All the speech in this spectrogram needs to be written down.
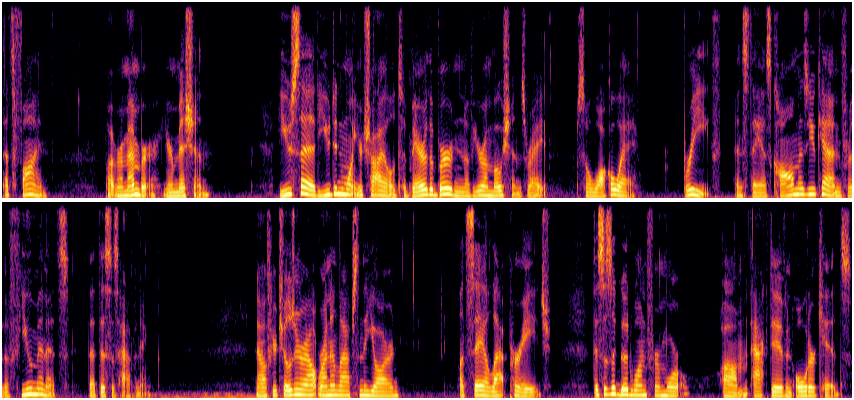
that's fine. But remember your mission. You said you didn't want your child to bear the burden of your emotions, right? So walk away, breathe, and stay as calm as you can for the few minutes that this is happening. Now, if your children are out running laps in the yard, let's say a lap per age, this is a good one for more um, active and older kids.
